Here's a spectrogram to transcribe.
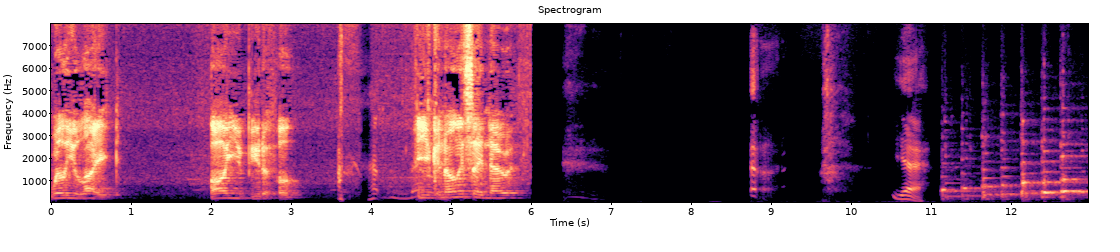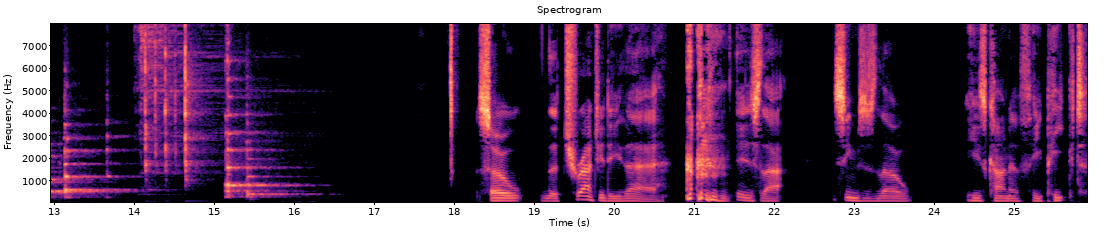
Will you like? Are you beautiful? you can only say no. Yeah. So the tragedy there is that it seems as though he's kind of he peaked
